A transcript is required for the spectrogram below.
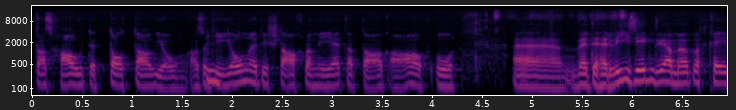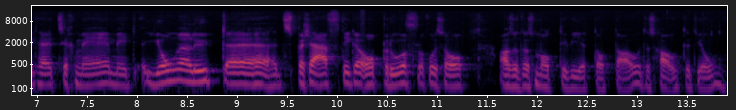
das hält total jung. Also die mhm. Jungen, die stacheln mich jeden Tag an. Und, äh, wenn der Herr Weiss irgendwie eine Möglichkeit hat, sich mehr mit jungen Leuten äh, zu beschäftigen, auch beruflich und so, also das motiviert total, das hält jung.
